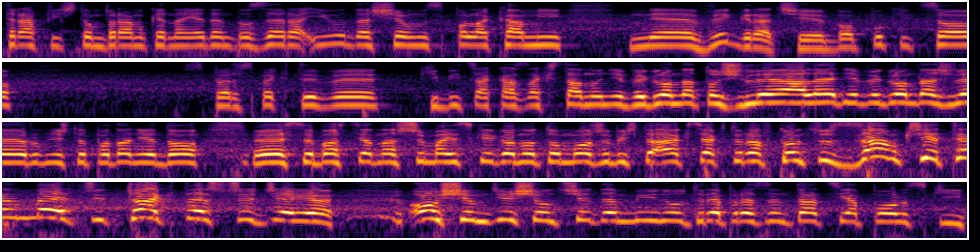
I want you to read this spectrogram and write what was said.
trafić tą bramkę na 1 do 0 i uda się z Polakami e, wygrać, e, bo póki co z perspektywy kibica Kazachstanu nie wygląda to źle, ale nie wygląda źle również to podanie do e, Sebastiana Szymańskiego, no to może być ta akcja, która w końcu zamknie ten mecz i tak też się dzieje. 87 minut, reprezentacja Polski.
